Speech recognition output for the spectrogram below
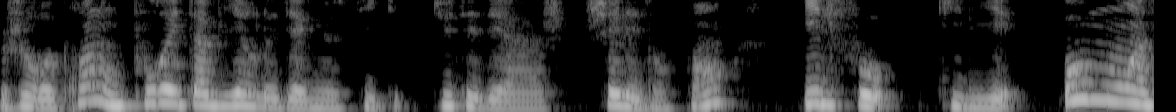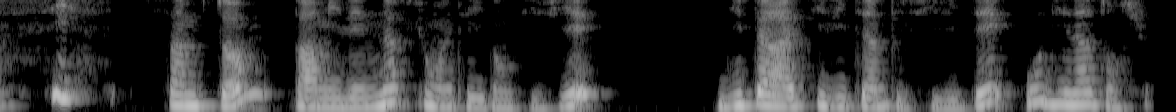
Je reprends donc pour établir le diagnostic du TDAH chez les enfants, il faut qu'il y ait au moins 6 symptômes parmi les 9 qui ont été identifiés d'hyperactivité, impulsivité ou d'inattention.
